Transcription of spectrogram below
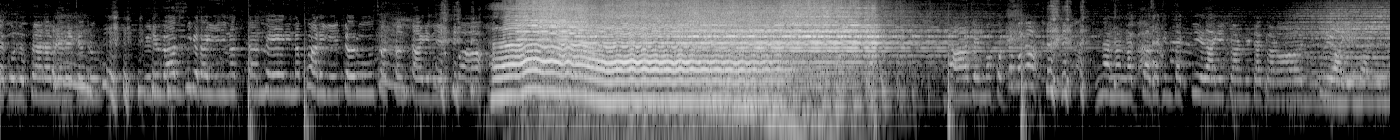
ವೀಸ ಕುಡಿದು ಪ್ರಾಣ ಬಿಡಬೇಕೆಂದ್ರು. ಬಿಡುಗಾಸು ಸಿಗದ ಈ ನಿನ್ನ ತಂದೆ ನಿನ್ನ ಪಾಲಿಗೆ ಇದ್ದವರು ಸತ್ತಂತಾಗಿದೆಯಪ್ಪ ಆ ಜನ್ಮ ಕೊಟ್ಟ ಮಗ ನನ್ನ ಕೀಳಾಗಿ ಕಾಣ್ಬಿಟ್ಟ ಕಣೋ ಕೀಳಾಗಿ ಕಾಣ್ಬಿಟ್ಟ.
